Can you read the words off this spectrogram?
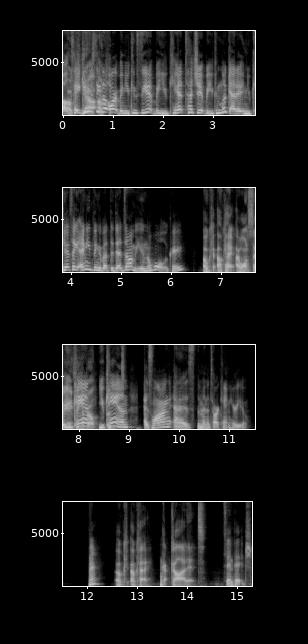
I'll okay, take you yeah, to see the orb and you can see it, but you can't touch it, but you can look at it and you can't say anything about the dead zombie in the hole, okay? Okay, okay. I won't say you anything can, about. you the- can, as long as the Minotaur can't hear you. Huh? Okay, okay. Okay. Got it. Same page.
